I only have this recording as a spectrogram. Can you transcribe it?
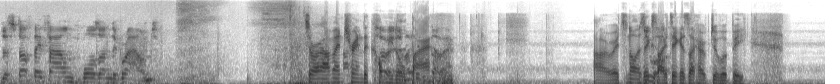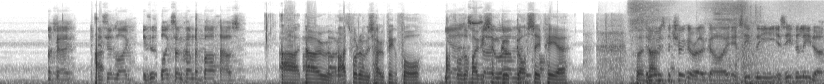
the stuff they found was underground. It's alright, I'm entering the oh, communal I bath. Oh, it's not as You are. exciting as I hoped it would be. Okay. I- Is it like is it like some kind of bathhouse? Uh, no, that's what I was hoping for. I Yeah, thought there might be some good um, gossip here. But Who no. is the Trigger guy? Is he the is he the leader?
